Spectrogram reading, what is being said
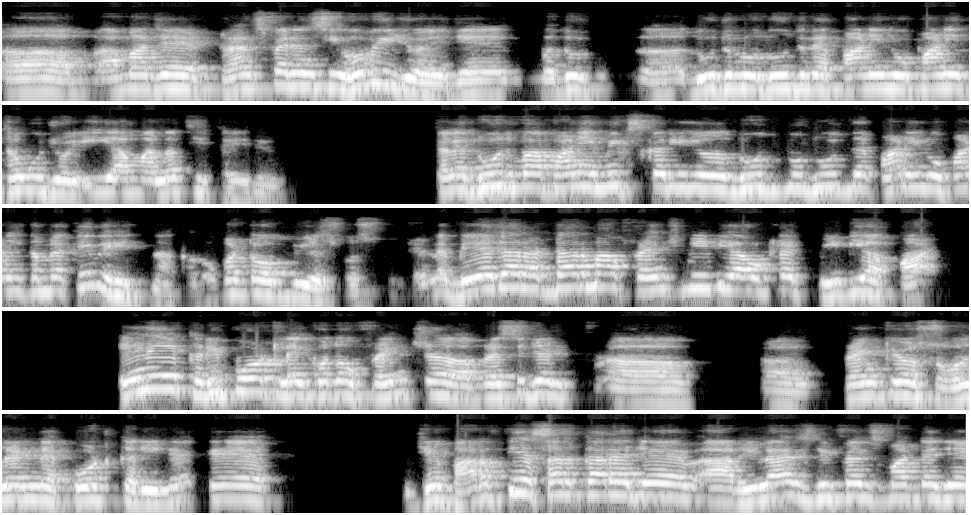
આમાં જે ટ્રાન્સપેરન્સી હોવી જોઈએ, જે બધું દૂધનું દૂધ ને પાણીનું પાણી થવું જોઈએ એ આમાં નથી થઈ રહ્યું. એટલે દૂધમાં પાણી મિક્સ કરી દો, દૂધનું દૂધ ને પાણીનું પાણી તમે કેવી રીતના કરો? બટ ઓબ્વિયસ વસ્તુ છે. એટલે બે હજાર અઢારમાં ફ્રેન્ચ મીડિયા આઉટલેટ મીડિયા પાર્ટ એને એક રિપોર્ટ લખ્યો હતો ફ્રેન્ચ પ્રેસિડેન્ટ ફ્રેન્કિયો સોલેન્ડને કોટ કરીને કે જે ભારતીય સરકારે જે આ રિલાયન્સ ડિફેન્સ માટે જે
